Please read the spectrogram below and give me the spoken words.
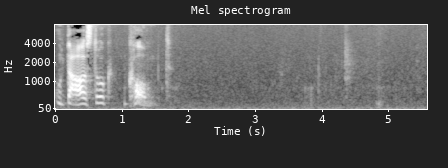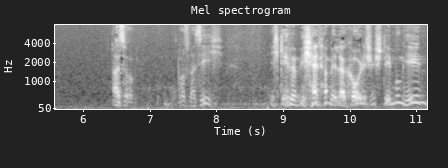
und der Ausdruck kommt. Also, was weiß ich, ich gebe mich einer melancholischen Stimmung hin,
